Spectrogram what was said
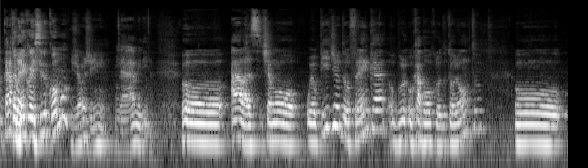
O cara Também foi. conhecido como Jorginho. Ah, menino. O Alas chamou o Elpidio do Franca, o, o Caboclo do Toronto, o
